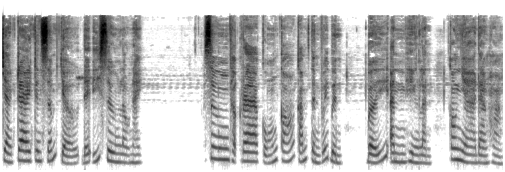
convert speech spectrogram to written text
chàng trai trên xóm chợ để ý Sương lâu nay. Sương thật ra cũng có cảm tình với Bình, bởi anh hiền lành, con nhà đàng hoàng.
